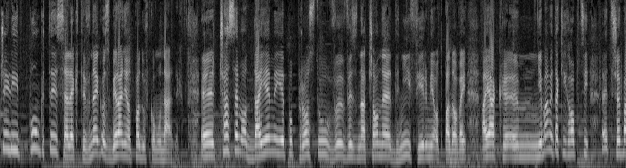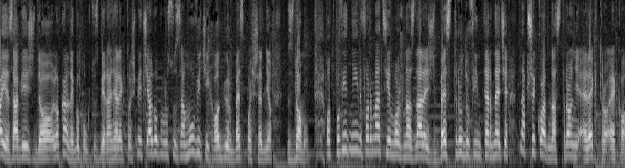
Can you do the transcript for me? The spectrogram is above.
czyli punkty selektywnego zbierania odpadów komunalnych. E, Czasem oddajemy je po prostu w wyznaczone dni firmie odpadowej, a jak nie mamy takich opcji, e, trzeba je zawieźć do lokalnego punktu zbierania elektrośmieci albo po prostu zamówić ich odbiór bezpośrednio z domu. Odpowiednie informacje można znaleźć bez trudu w internecie, na przykład na stronie Elektroeko.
